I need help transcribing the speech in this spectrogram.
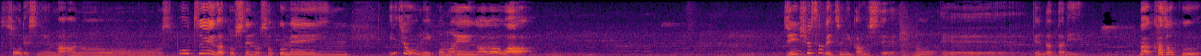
そうですねまああのスポーツ映画としての側面以上にこの映画は人種差別に関しての、えー、点だったり、まあ、家族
